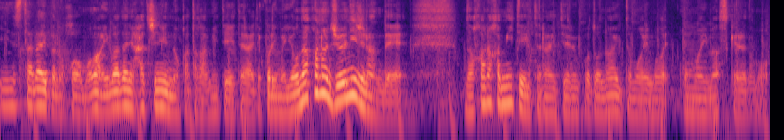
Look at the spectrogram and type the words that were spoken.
インスタライブの方も、まあ、未だに8人の方が見ていただいて、これ今夜中の12時なんで、なかなか見ていただいていることないと思い思いますけれども、やっ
